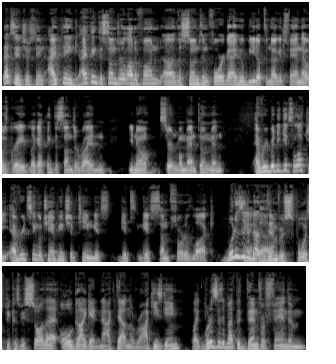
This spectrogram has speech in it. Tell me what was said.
That's interesting. I think I think the Suns are a lot of fun. Uh, the Suns and four guy who beat up the Nuggets fan that was great. Like I think the Suns are riding you know certain momentum and everybody gets lucky. Every single championship team gets gets gets some sort of luck. What is it And, about uh, Denver sports? Because we saw that old guy get knocked out in the Rockies game. Like, what is it about the Denver fandom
